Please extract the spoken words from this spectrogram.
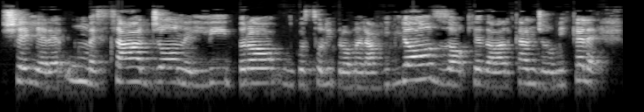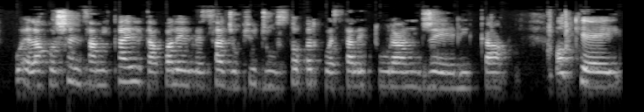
scegliere un messaggio nel libro, in questo libro meraviglioso, chiedo all'Arcangelo Michele la coscienza micaelica qual è il messaggio più giusto per questa lettura angelica. Ok,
